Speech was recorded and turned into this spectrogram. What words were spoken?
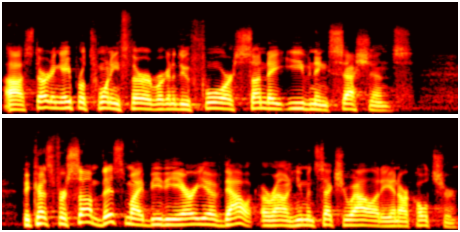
Uh, starting April 23rd, we're going to do four Sunday evening sessions because for some, this might be the area of doubt around human sexuality in our culture.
